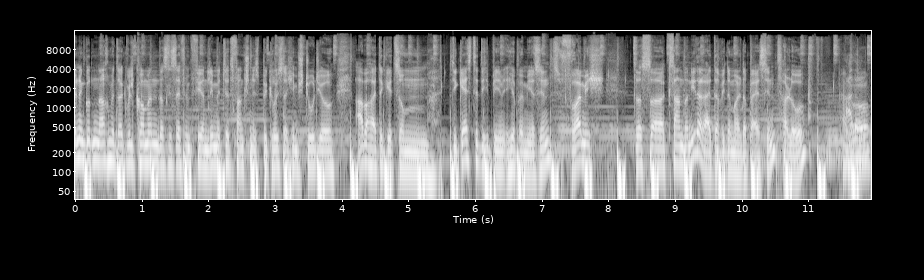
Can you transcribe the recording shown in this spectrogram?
Schönen guten Nachmittag, willkommen. Das ist FM4 Unlimited. Functionist begrüßt euch im Studio. Aber heute geht es um die Gäste, die hier bei mir sind. Ich freue mich, dass äh, Xander Niederreiter wieder mal dabei sind. Hallo. Hallo.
